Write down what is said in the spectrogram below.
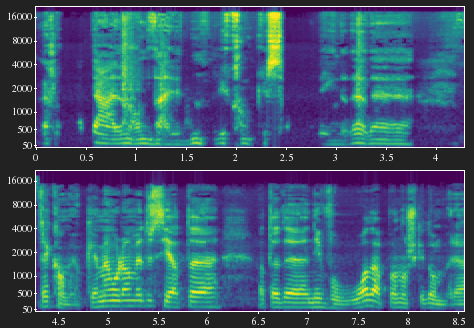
Det er, klart, det er en annen verden. Vi kan ikke sammenligne det. det det kan vi jo ikke. Men hvordan vil du si at, eh, at det nivået på norske dommere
